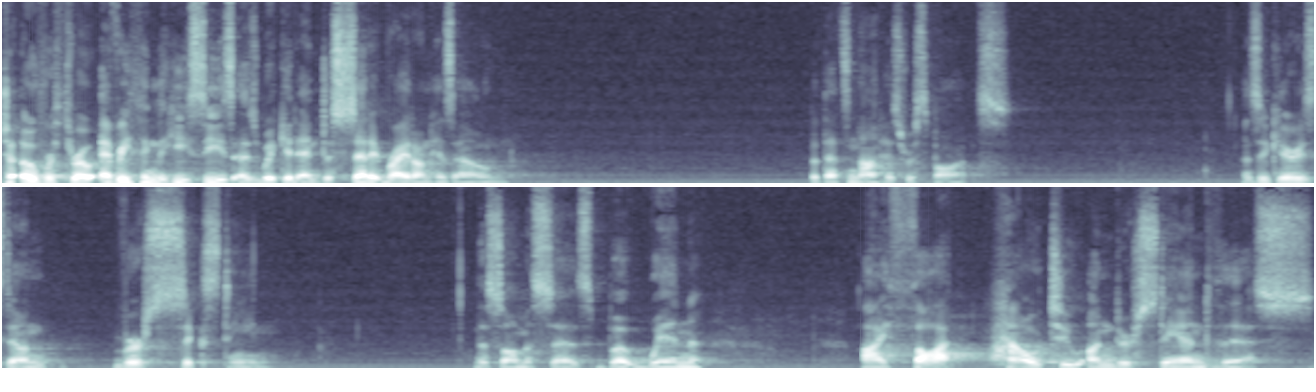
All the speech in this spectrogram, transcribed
to overthrow everything that he sees as wicked and to set it right on his own? But that's not his response. As he carries down verse 16, the psalmist says, But when I thought how to understand this.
